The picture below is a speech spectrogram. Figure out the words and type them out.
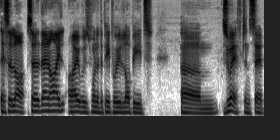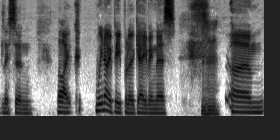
It's a lot. So then I I was one of the people who lobbied um, Zwift and said, listen, like we know people are gaming this. Mm-hmm. Um,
